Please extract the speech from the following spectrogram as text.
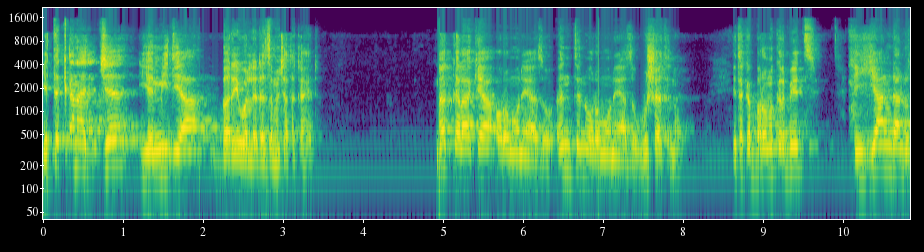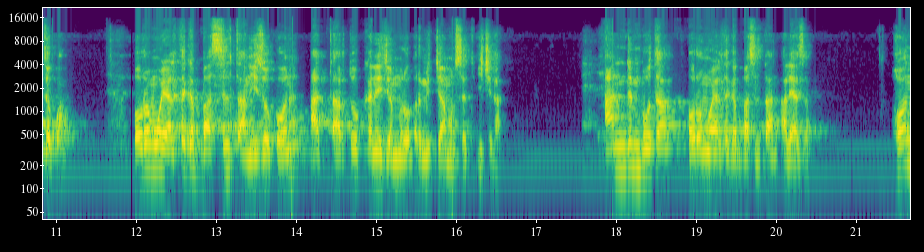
የተቀናጀ የሚዲያ በሬ ወለደ ዘመቻ ተካሄደ። መከላከያ ኦሮሞ ነው የያዘው፣ እንትን ኦሮሞ ነው የያዘው። ውሸት ነው። የተከበረው ምክር ቤት እያንዳንዱ ተቋም ኦሮሞ ያልተገባ ስልጣን ይዞ ከሆነ አጣርቶ ከኔ ጀምሮ እርምጃ መውሰድ ይችላል። አንድም ቦታ ኦሮሞ ያልተገባ ስልጣን አልያዘም። ሆን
